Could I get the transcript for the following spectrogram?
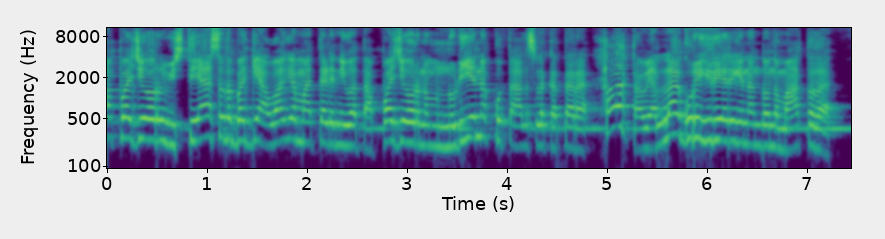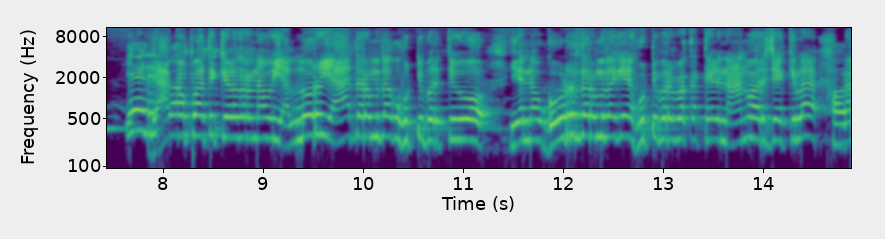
ಅಪ್ಪಾಜಿ ಅವರು ಇತಿಹಾಸದ ಬಗ್ಗೆ ಅವಾಗೆ ಮಾತಾಡೀನಿ ಇವತ್ತು ಅಪ್ಪಾಜಿ ಅವರು ನಮ್ಮ ನುಡಿಯನ್ನ ಕೂತು ಆಲಿಸ್ಲಕತ್ತಾರ. ತಾವೆಲ್ಲಾ ತಾವೆಲ್ಲ ಗುರು ಹಿರಿಯರಿಗೆ ನಂದೊಂದು ಮಾತದ. ಯಾಕಪ್ಪ ಅಂತ ಕೇಳಿದ್ರೆ ನಾವು ಎಲ್ಲರೂ ಯಾವ ಧರ್ಮದಾಗ ಹುಟ್ಟಿ ಬರ್ತೀವೋ ಏನ್ ನಾವು ಗೌಡ್ರ ಧರ್ಮದಾಗೆ ಹುಟ್ಟಿ ಬರ್ಬೇಕಂತ ಹೇಳಿ ನಾನು ಅರ್ಜಿ ಹಾಕಿಲ್ಲ ನಾ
